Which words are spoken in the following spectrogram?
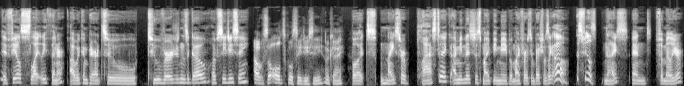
It feels slightly thinner. I would compare it to two versions ago of CGC, Oh, so old school CGC. Okay. but nicer plastic. I mean, this just might be me, but my first impression was like, oh, this feels nice and familiar.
